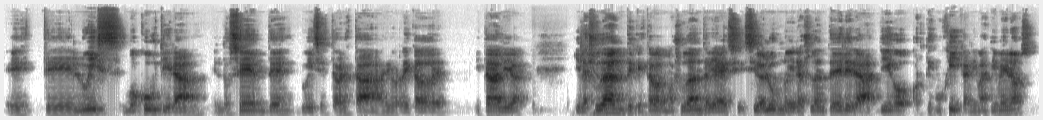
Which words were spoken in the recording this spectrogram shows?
este, Luis Bocuti, era el docente, Luis este, ahora está radicado en Italia, y el ayudante, que estaba como ayudante, había sido alumno y era ayudante de él, era Diego Ortiz Mujica, ni más ni menos.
